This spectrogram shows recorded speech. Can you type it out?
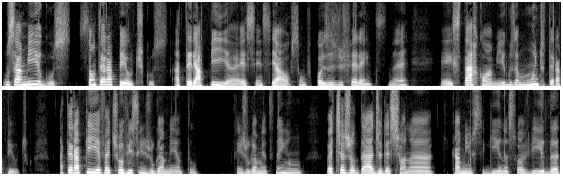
Os amigos são terapêuticos. A terapia é essencial, são coisas diferentes, né? É, estar com amigos é muito terapêutico. A terapia vai te ouvir sem julgamento, sem julgamento nenhum, vai te ajudar a direcionar que caminho seguir na sua vida,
